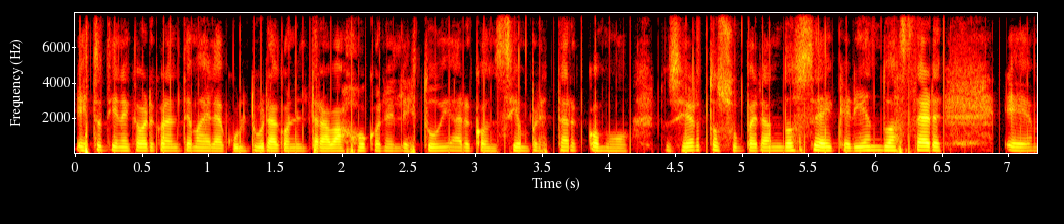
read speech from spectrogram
Esto tiene que ver con el tema de la cultura, con el trabajo, con el estudiar, con siempre estar como, ¿no es cierto?, superándose, queriendo hacer, em,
